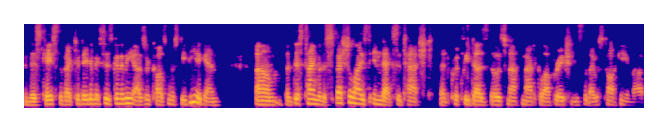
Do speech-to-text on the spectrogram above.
In this case, the vector database is going to be Azure Cosmos DB again, um, but this time with a specialized index attached that quickly does those mathematical operations that I was talking about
